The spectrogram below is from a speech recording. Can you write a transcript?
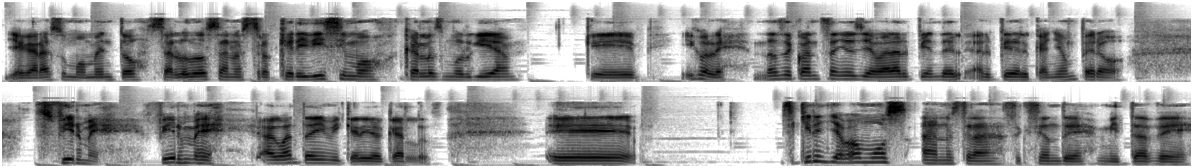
llegará su momento. Saludos a nuestro queridísimo Carlos Murguía, que, híjole, no sé cuántos años llevará al pie del, al pie del cañón, pero firme, firme. Aguanta ahí, mi querido Carlos. Eh, si quieren ya vamos a nuestra sección de mitad de,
